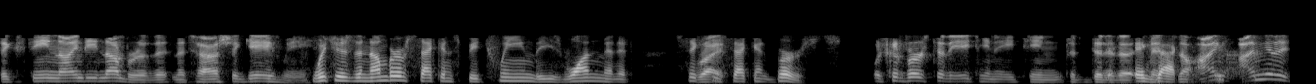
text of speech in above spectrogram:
1690 number that Natasha gave me, Which is the number of seconds between these one minute, 60 Right. second bursts. which converts to the 1818 to da, da, da, Exactly. minutes. Now I'm I'm going to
